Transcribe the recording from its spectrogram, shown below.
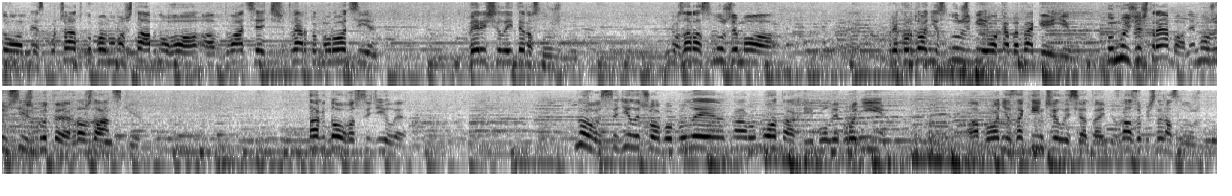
то не з початку повномасштабного, а в 24-му році вирішили йти на службу. Ну, зараз служимо в прикордонній службі ОКБП Київ. Тому ж треба, не можуть всі ж бути гражданські. Так довго сиділи. Ну, сиділи що, бо були на роботах і були броні, а броні закінчилися та й зразу пішли на службу.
